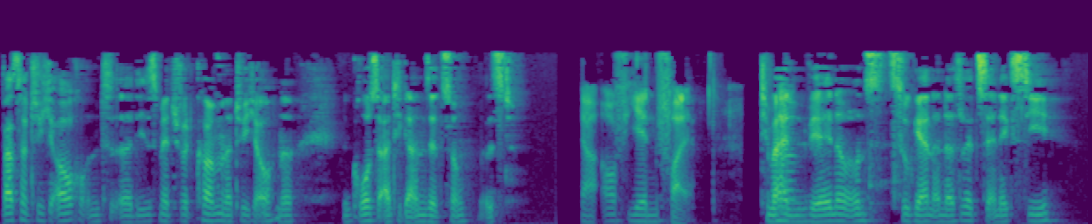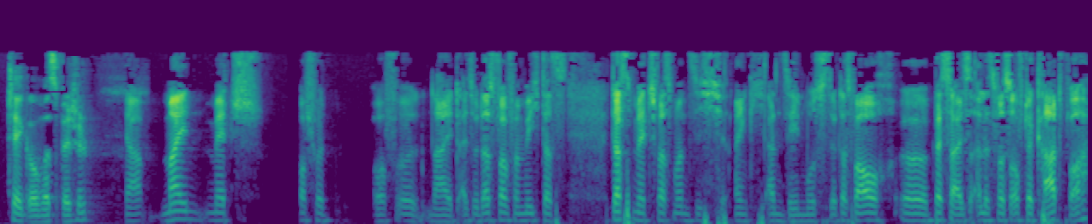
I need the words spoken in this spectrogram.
Was natürlich auch, und äh, dieses Match wird kommen, natürlich auch eine, eine großartige Ansetzung ist. Ja, auf jeden Fall. Ich meine, ähm, wir erinnern uns zu gern an das letzte NXT Takeover Special. Ja, mein Match of a, of a Night. Also das war für mich das, das Match, was man sich eigentlich ansehen musste. Das war auch äh, besser als alles, was auf der Card war.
